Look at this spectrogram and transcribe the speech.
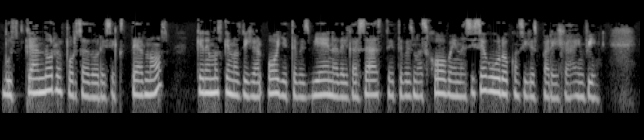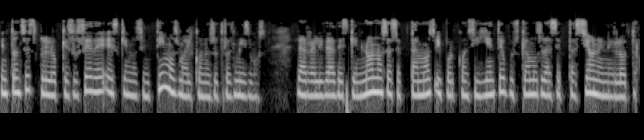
buscando reforzadores externos Queremos que nos digan, oye, te ves bien, adelgazaste, te ves más joven, así seguro consigues pareja, en fin. Entonces, lo que sucede es que nos sentimos mal con nosotros mismos. La realidad es que no nos aceptamos y por consiguiente buscamos la aceptación en el otro.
